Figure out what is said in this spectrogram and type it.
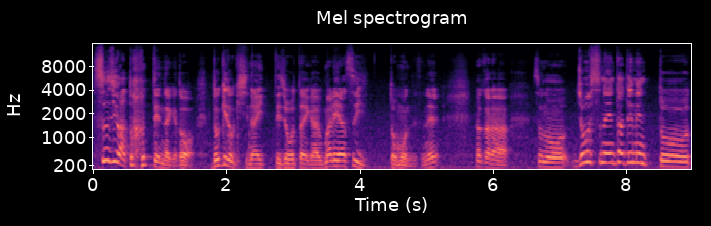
筋は通ってんだけどドキドキしないって状態が生まれやすいと思うんですね。だからその上質のエンターテインメント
